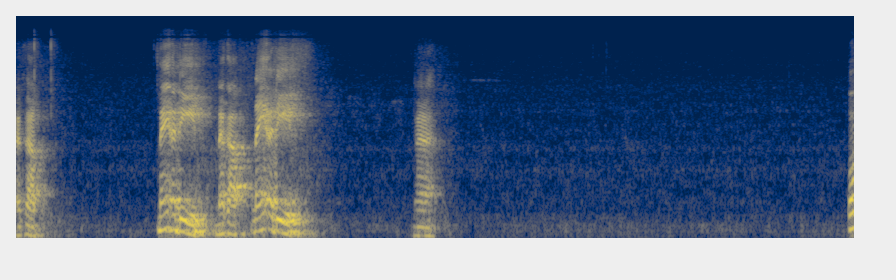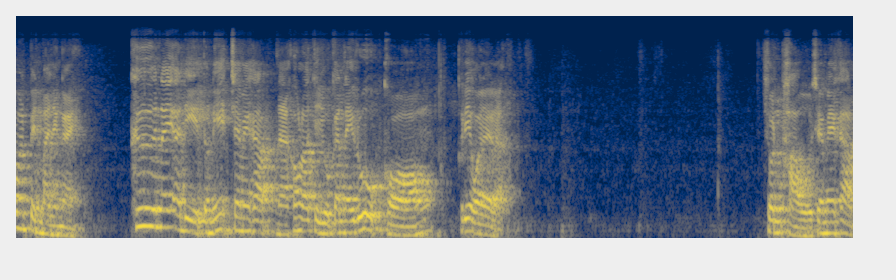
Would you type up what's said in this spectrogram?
นะครับในอดีตนะครับในอดีตนะว่ามันเป็นมาอย่างไง คือในอดีตตรงนี้ใช่ไหมครับนะของเราจะอยู่กันในรูปของเรียกว่าอะไรล่ะ ชนเผ่าใช่ไหมครับ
